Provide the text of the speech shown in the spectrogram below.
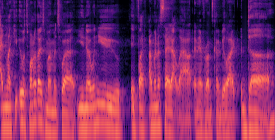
and like it was one of those moments where you know when you it's like I'm gonna say it out loud and everyone's gonna be like duh.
